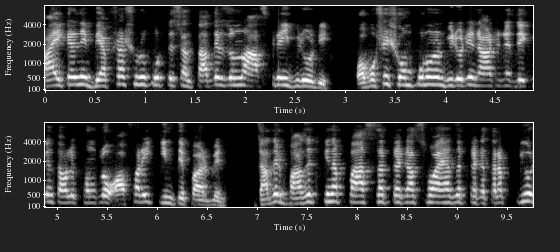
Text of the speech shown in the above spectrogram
পাইকারি নিয়ে ব্যবসা শুরু করতে চান, তাদের জন্য আজকের এই ভিডিওটি। অবশ্যই সম্পূর্ণ ভিডিওটি না টেনে দেখবেন, তাহলে ফোনগুলো অফারেই কিনতে পারবেন। যাদের বাজেট কিনা পাঁচ হাজার টাকা ছয় হাজার টাকা তারা পিওর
